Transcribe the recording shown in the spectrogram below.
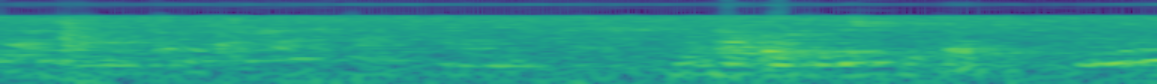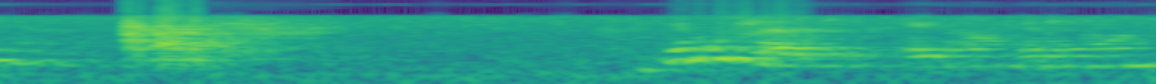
że ona to taka to oczywiście Nie. Nie muszę wszystkiego, no.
